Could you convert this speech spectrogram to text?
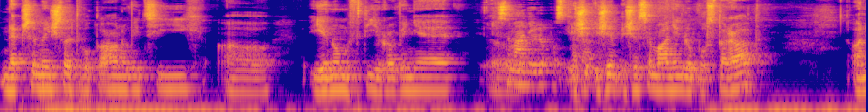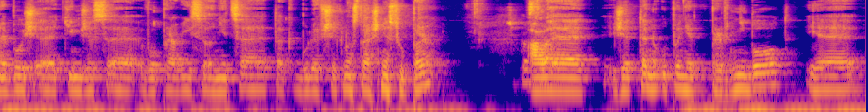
nepřemýšlet o Klánovicích jenom v té rovině, že se má někdo postarat. Že, že, že se má někdo postarat, anebo že tím, že se opraví silnice, tak bude všechno strašně super. Ale že ten úplně první bod je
